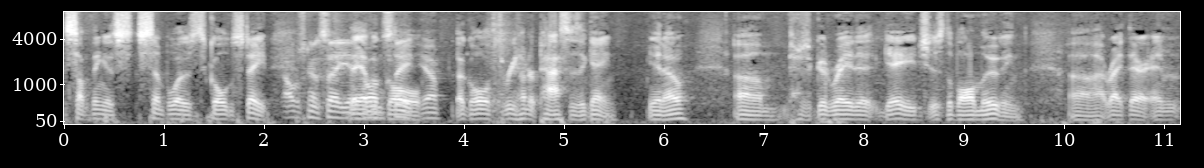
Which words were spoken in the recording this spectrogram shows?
Something as simple as Golden State. I was going to say, yeah, they have Golden a goal, State, yeah. a goal of 300 passes a game. You know, um, there's a good way to gauge is the ball moving uh, right there, and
